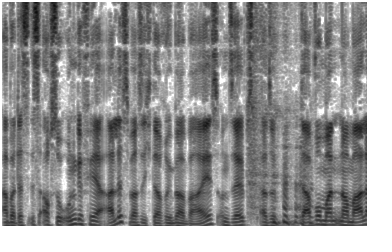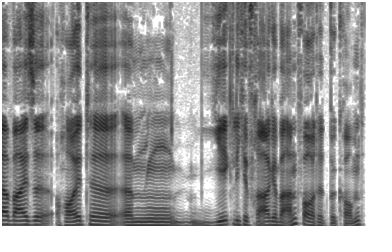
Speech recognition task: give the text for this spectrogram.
aber das ist auch so ungefähr alles, was ich darüber weiß. Und selbst, also da, wo man normalerweise heute ähm, jegliche Frage beantwortet bekommt,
